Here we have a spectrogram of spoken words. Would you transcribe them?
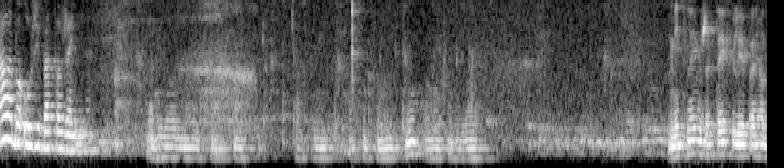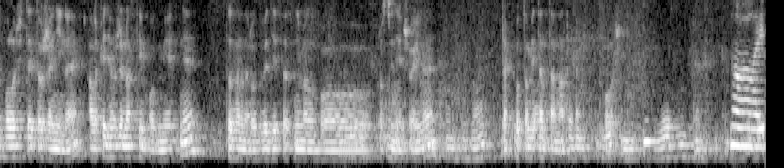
alebo už iba to ženine. Myslím, že v tej chvíli je pre neho dôležité to ženine, ale keď ho žena s tým odmietne, to znamená rozvedie sa s ním alebo proste niečo iné, tak potom je tam tá matka dôležitá. No ale e,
